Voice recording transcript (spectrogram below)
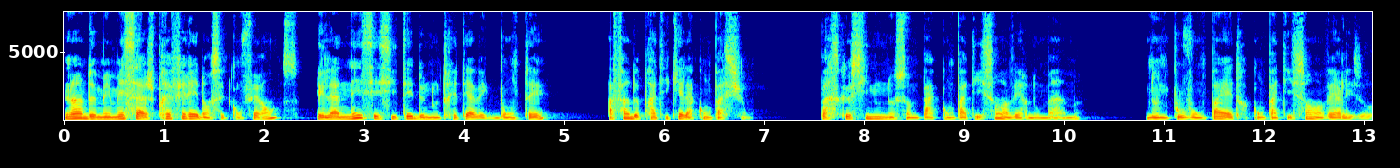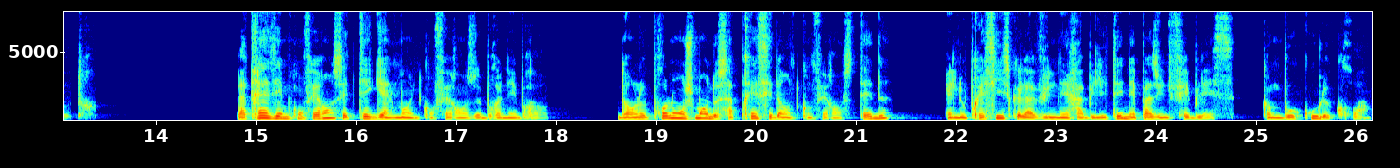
L'un de mes messages préférés dans cette conférence est la nécessité de nous traiter avec bonté afin de pratiquer la compassion. Parce que si nous ne sommes pas compatissants envers nous-mêmes, nous ne pouvons pas être compatissants envers les autres. La treizième conférence est également une conférence de Brené Brown. Dans le prolongement de sa précédente conférence TED, elle nous précise que la vulnérabilité n'est pas une faiblesse, comme beaucoup le croient,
